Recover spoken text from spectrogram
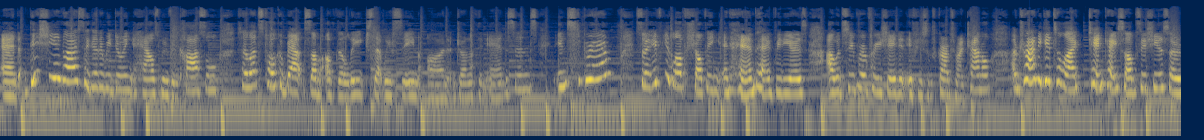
And this year, guys, they're going to be doing Howl's Moving Castle. So let's talk about some of the leaks that we've seen on Jonathan Anderson's Instagram. So if you love shopping and handbag videos, I would super appreciate it if you subscribe to my channel. I'm trying to get to like 10k subs this year, so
